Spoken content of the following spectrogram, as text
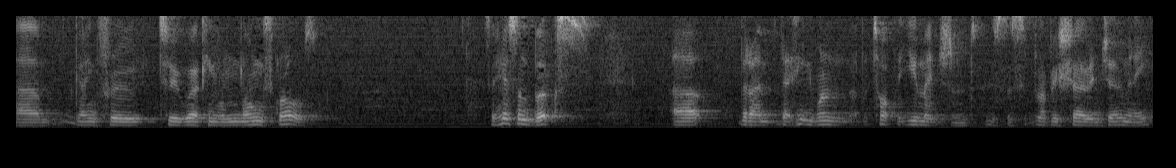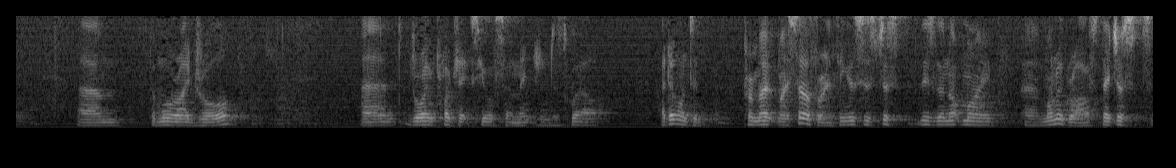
um, going through to working on long scrolls. So here's some books uh, that I'm, I think one at the top that you mentioned is this lovely show in Germany, um, The More I Draw, and drawing projects you also mentioned as well. I don't want to promote myself or anything. This is just, these are not my uh, monographs. They're just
